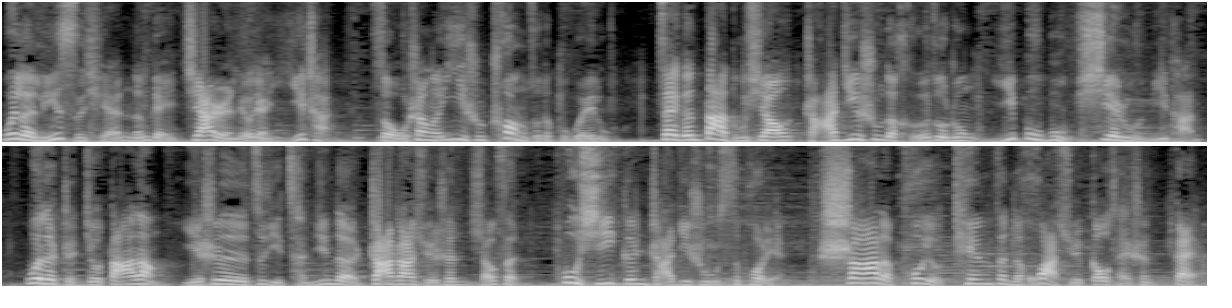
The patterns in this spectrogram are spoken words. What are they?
为了临死前能给家人留点遗产，走上了艺术创作的不归路。在跟大毒枭炸鸡叔的合作中，一步步陷入泥潭。为了拯救搭档，也是自己曾经的渣渣学生小粉，不惜跟炸鸡叔撕破脸，杀了颇有天分的化学高材生盖尔。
